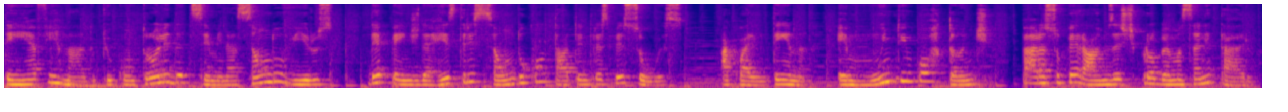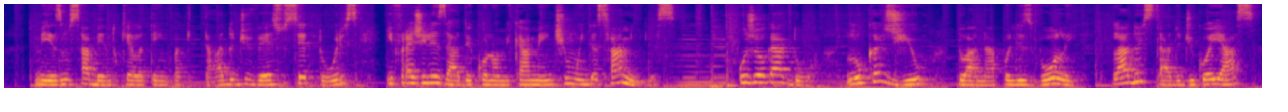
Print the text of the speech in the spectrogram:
tem reafirmado que o controle da disseminação do vírus depende da restrição do contato entre as pessoas. A quarentena é muito importante para superarmos este problema sanitário mesmo sabendo que ela tem impactado diversos setores e fragilizado economicamente muitas famílias. O jogador Lucas Gil, do Anápolis Vôlei, lá do estado de Goiás,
